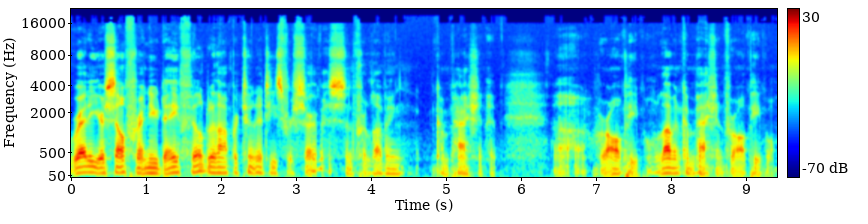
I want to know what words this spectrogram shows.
ready yourself for a new day filled with opportunities for service and for loving, compassionate uh, for all people, love and compassion for all people.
